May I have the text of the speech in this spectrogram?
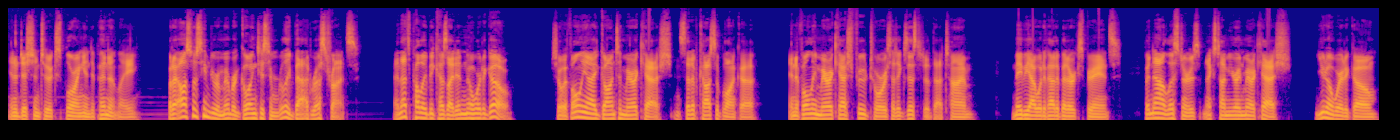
in addition to exploring independently. But I also seem to remember going to some really bad restaurants. And that's probably because I didn't know where to go. So if only I had gone to Marrakesh instead of Casablanca, and if only Marrakesh food tours had existed at that time, maybe I would have had a better experience. But now, listeners, next time you're in Marrakesh, you know where to go.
